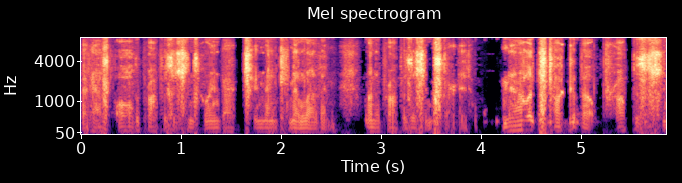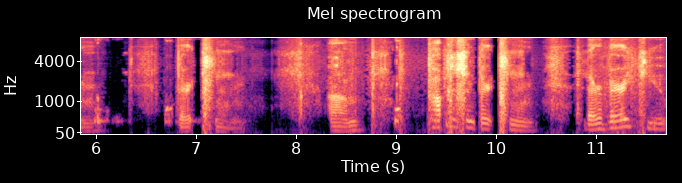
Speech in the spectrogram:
that has all the propositions going back to 1911 when the proposition started. Now let's talk about Proposition 13. Um, Proposition 13, there are very few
